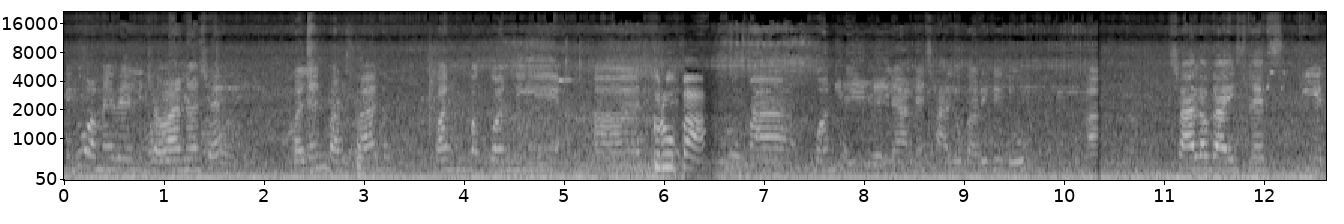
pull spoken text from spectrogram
કીધું અમે વહેલી જવાના છે. ભલે વરસાદ પણ ભગવાનની કૃપા. કૃપા બંધ થઈ ગયું એટલે અમે ચાલુ કરી દીધું. ચાલો ગાઈસ લેટ્સ ઈટ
